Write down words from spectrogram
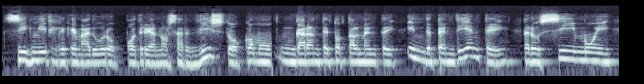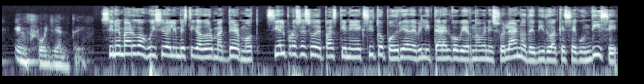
significa que Maduro podría no ser visto como un garante totalmente independiente, pero sí muy influyente. Sin embargo, a juicio del investigador McDermott, si el proceso de paz tiene éxito podría debilitar al gobierno venezolano debido a que, según dice,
